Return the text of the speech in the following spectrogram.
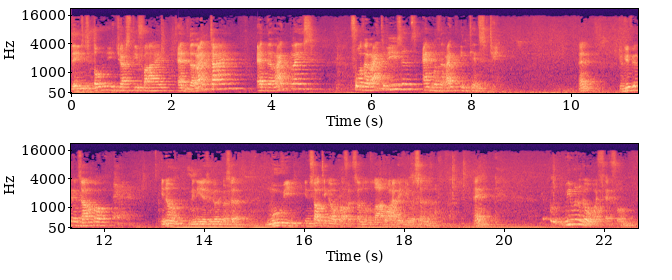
then it is only justified at the right time, at the right place, for the right reasons, and with the right intensity. And eh? to give you an example, you know, many years ago there was a movie insulting our Prophet sallallahu alaihi wasallam. Eh? We wouldn't go watch that film.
